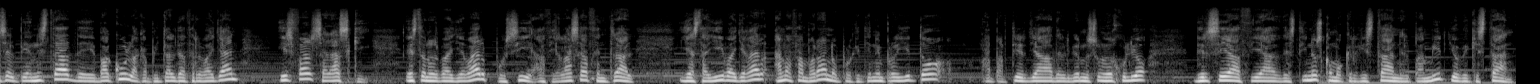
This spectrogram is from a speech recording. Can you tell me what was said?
Es el pianista de Bakú, la capital de Azerbaiyán, Isfar Saraski. Esto nos va a llevar, pues sí, hacia el Asia Central. Y hasta allí va a llegar Ana Zamorano, porque tienen proyecto, a partir ya del viernes 1 de julio, de irse hacia destinos como Kirguistán, el Pamir y Uzbekistán.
